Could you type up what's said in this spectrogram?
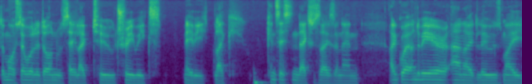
The most I would have done was say like two, three weeks, maybe like consistent exercise, and then I'd go out on the beer and I'd lose my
